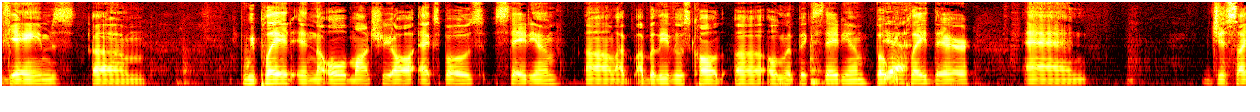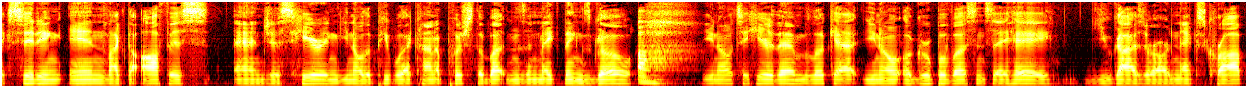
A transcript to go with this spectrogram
games. Um, we played in the old Montreal Expos Stadium. Um, I, I believe it was called uh, Olympic Stadium, but Yeah. we played there, and just like sitting in like the office and just hearing, you know, the people that kind of push the buttons and make things go. You know, to hear them look at, you know, a group of us and say, "Hey, you guys are our next crop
